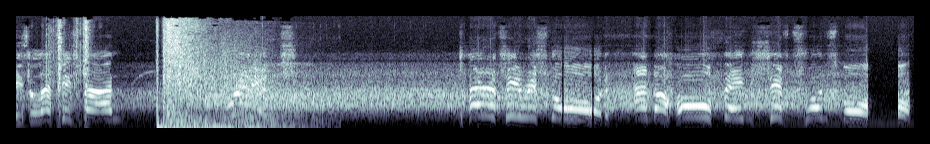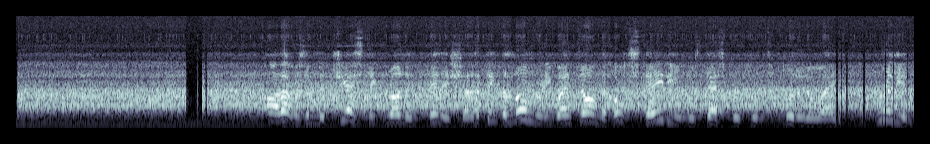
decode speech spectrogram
He's left his man. Brilliant! Parity restored, and the whole thing shifts once more. Oh, that was a majestic run and finish, and I think the longer he went on, the whole stadium was desperate for him to put it away. Brilliant.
